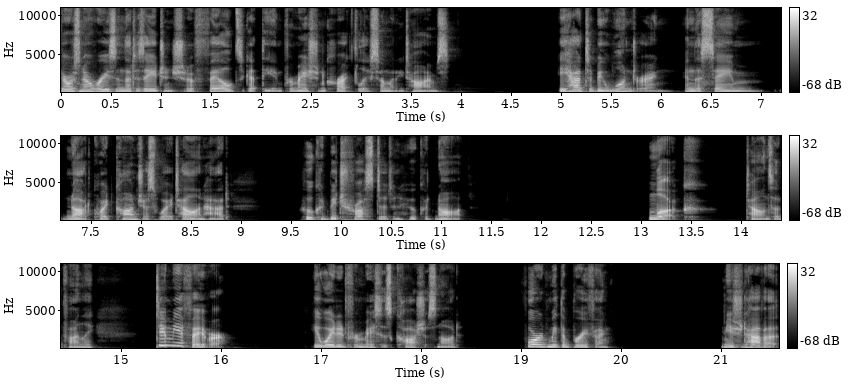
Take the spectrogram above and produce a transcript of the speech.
There was no reason that his agent should have failed to get the information correctly so many times. He had to be wondering, in the same, not quite conscious way Talon had, who could be trusted and who could not. Look, Talon said finally, do me a favor. He waited for Mace's cautious nod. Forward me the briefing. You should have it.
